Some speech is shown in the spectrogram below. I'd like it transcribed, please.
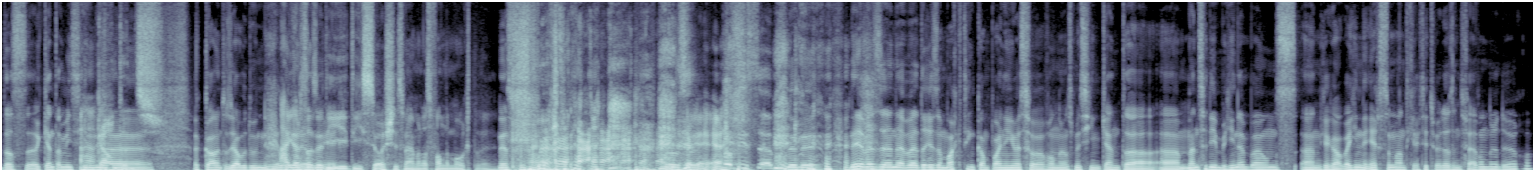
dat is, eh, kent dat misschien? Ah. eh, Accountants. accountants, ja, we doen heel Ah, veel juist dat zo mee. die, die sausjes, maar dat is van de moortel. hè. Nee, dat is van hem. Nee, nee. we zijn, eh, we- er is een marketingcampagne geweest waarvan u ons misschien kent. dat eh, mensen die beginnen bij ons en je gaat weg in de eerste maand, krijg je 2500 euro.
